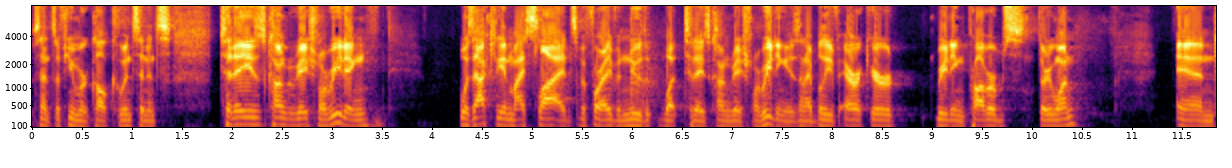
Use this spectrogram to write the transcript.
sense of humor called coincidence. Today's congregational reading was actually in my slides before I even knew what today's congregational reading is. And I believe, Eric, you're reading Proverbs 31, and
